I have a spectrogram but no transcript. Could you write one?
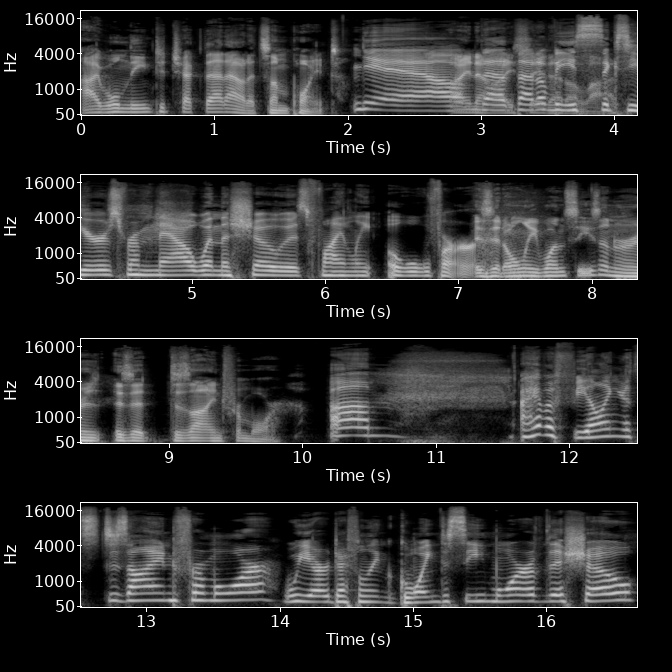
I will need to check that out at some point. Yeah, I know, That, say that'll that be six years from now when the show is finally over. Is it only one season or is, is it designed for more? Um, I have a feeling it's designed for more. We are definitely going to see more of this show,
